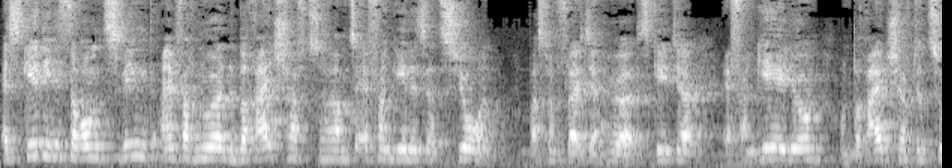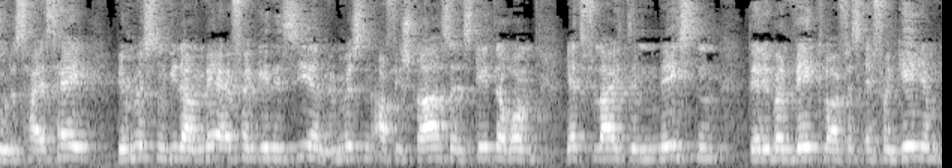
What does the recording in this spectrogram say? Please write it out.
es geht nicht darum, zwingend einfach nur eine Bereitschaft zu haben zur Evangelisation was man vielleicht ja hört. Es geht ja Evangelium und Bereitschaft dazu. Das heißt, hey, wir müssen wieder mehr evangelisieren. Wir müssen auf die Straße. Es geht darum, jetzt vielleicht dem Nächsten, der über den Weg läuft, das Evangelium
